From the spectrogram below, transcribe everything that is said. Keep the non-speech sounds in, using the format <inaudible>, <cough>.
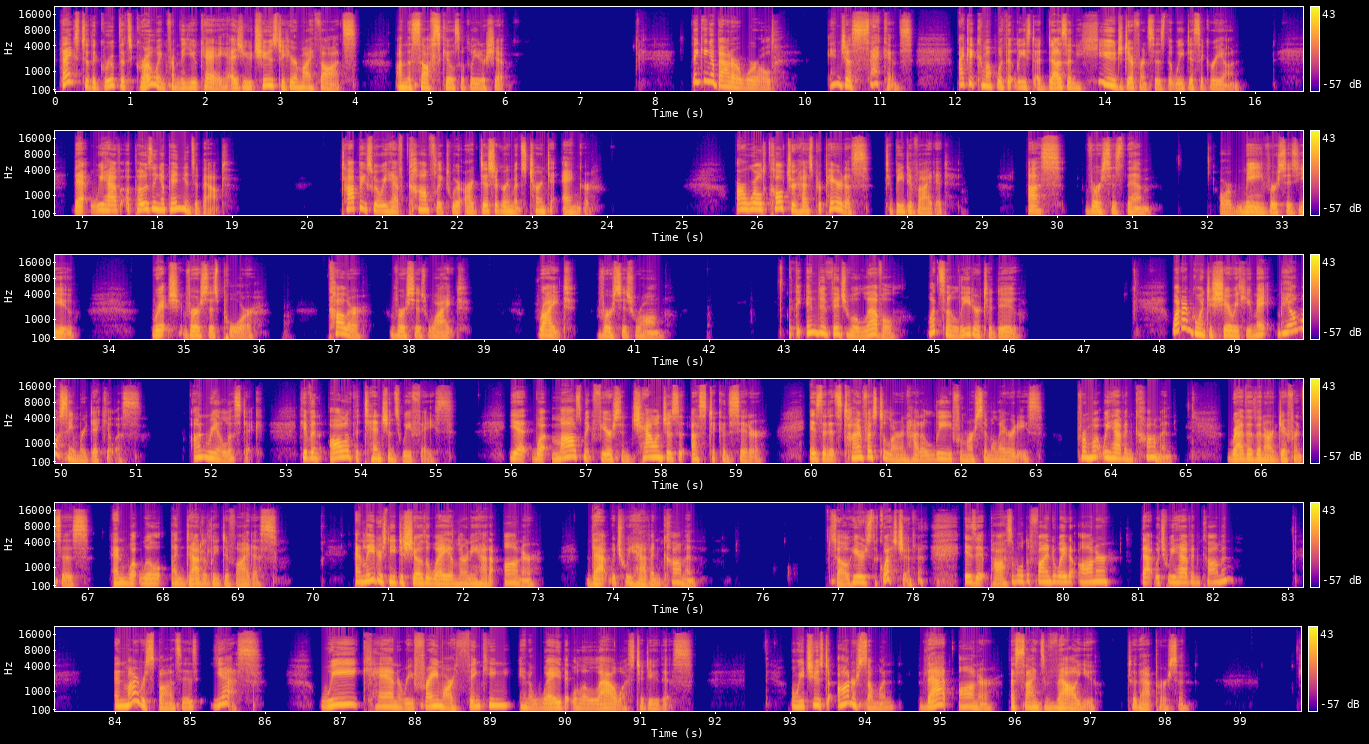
Thanks to the group that's growing from the UK as you choose to hear my thoughts on the soft skills of leadership. Thinking about our world, in just seconds, I could come up with at least a dozen huge differences that we disagree on, that we have opposing opinions about, topics where we have conflict where our disagreements turn to anger. Our world culture has prepared us to be divided us versus them, or me versus you rich versus poor, color versus white, right versus wrong. At the individual level, what's a leader to do? What I'm going to share with you may, may almost seem ridiculous, unrealistic, given all of the tensions we face. Yet, what Miles McPherson challenges us to consider is that it's time for us to learn how to lead from our similarities from what we have in common rather than our differences and what will undoubtedly divide us. And leaders need to show the way in learning how to honor that which we have in common. So here's the question <laughs> Is it possible to find a way to honor that which we have in common? And my response is yes. We can reframe our thinking in a way that will allow us to do this. When we choose to honor someone, that honor assigns value to that person.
